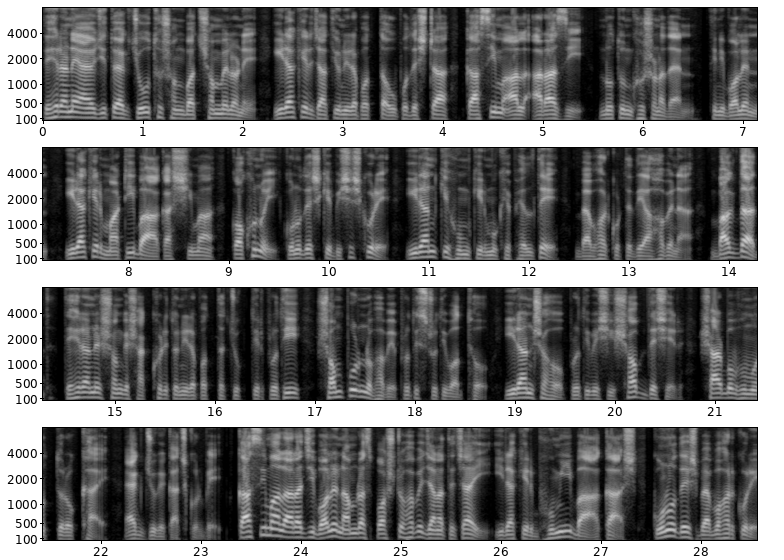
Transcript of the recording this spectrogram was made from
তেহরানে আয়োজিত এক যৌথ সংবাদ সম্মেলনে ইরাকের জাতীয় নিরাপত্তা উপদেষ্টা কাসিম আল আরাজি নতুন ঘোষণা দেন। তিনি বলেন, ইরাকের মাটি বা আকাশসীমা কখনোই কোনো দেশকে বিশেষ করে ইরানকে হুমকির মুখে ফেলতে ব্যবহার করতে দেয়া হবে না। বাগদাদ তেহরানের সঙ্গে স্বাক্ষরিত নিরাপত্তা চুক্তির প্রতি সম্পূর্ণভাবে প্রতিশ্রুতিবদ্ধ। ইরানসহ প্রতিবেশী সব দেশের সার্বভৌমত্ব রক্ষায় একযোগে কাজ করবে। কাসিম আল আরাজি বলেন, আমরা স্পষ্টভাবে জানাতে চাই, ইরাকের ভূমি বা আকাশ কোনো দেশ ব্যবহার করে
